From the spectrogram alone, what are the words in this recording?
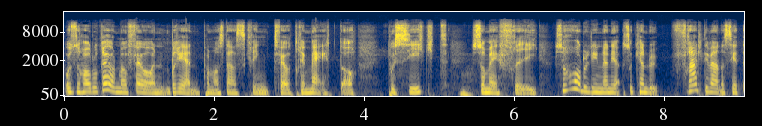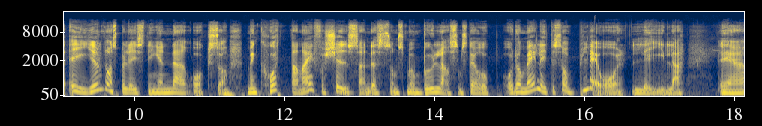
Och så har du råd med att få en bredd på någonstans kring 2-3 meter på sikt som är fri. Så, har du dina, så kan du för allt i världen sätta i julgransbelysningen där också. Men kottarna är förtjusande som små bullar som står upp och de är lite så blå-lila. Eh,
